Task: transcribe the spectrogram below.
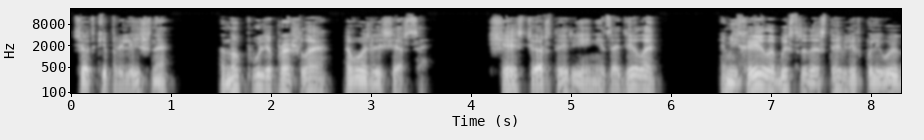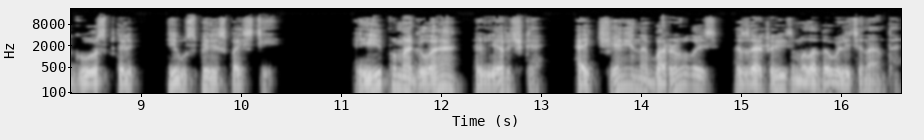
все-таки прилично, но пуля прошла возле сердца. К счастью, артерии не задела, Михаила быстро доставили в полевой госпиталь и успели спасти. И помогла Верочка, отчаянно боролась за жизнь молодого лейтенанта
